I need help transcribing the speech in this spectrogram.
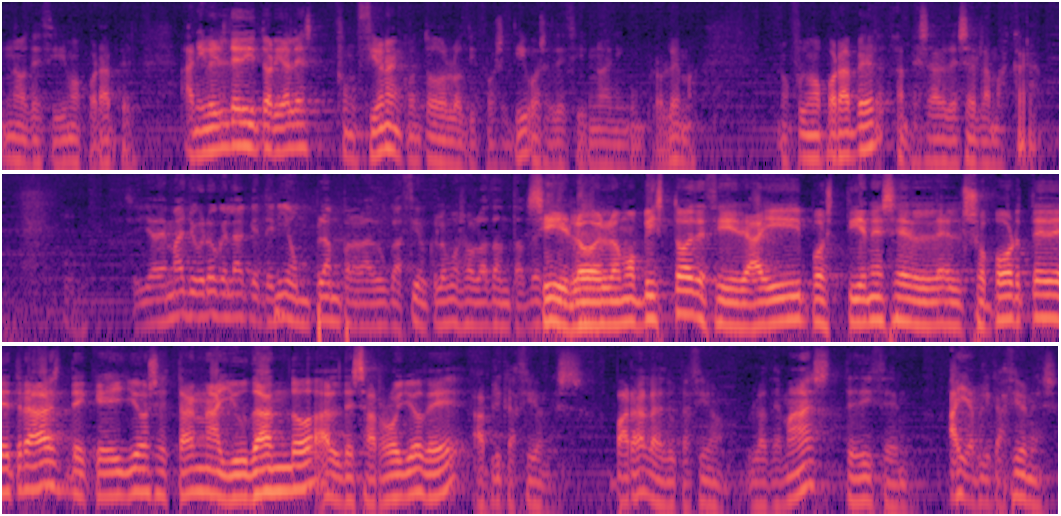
nos decidimos por Apple. A nivel de editoriales funcionan con todos los dispositivos, es decir, no hay ningún problema. Nos fuimos por Apple a pesar de ser la más cara. y además yo creo que es la que tenía un plan para la educación, que lo hemos hablado tantas veces. Sí, lo, hemos visto, es decir, ahí pues tienes el, soporte detrás de que ellos están ayudando al desarrollo de aplicaciones para la educación. Los demás te dicen, hay aplicaciones,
